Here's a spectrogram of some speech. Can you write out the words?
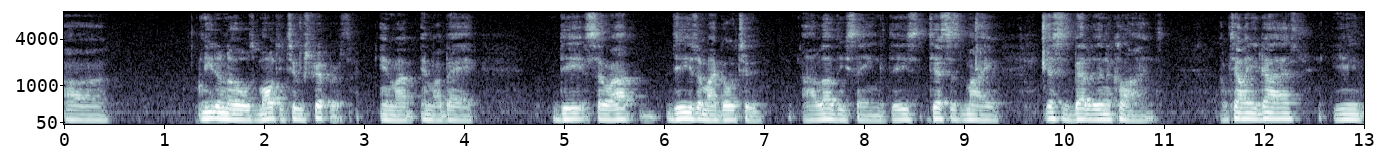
uh, needle nose multi-tool strippers in my in my bag. These, so I these are my go-to. I love these things. These, this is my, this is better than the Kleins. I'm telling you guys, you,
